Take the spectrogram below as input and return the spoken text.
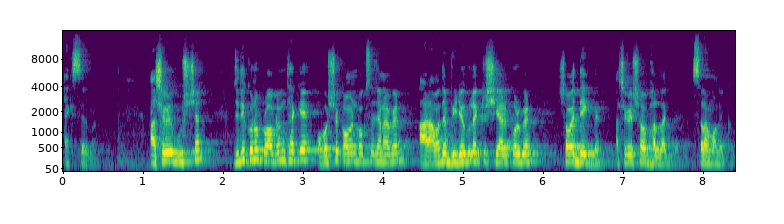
এক্সের মান। আশা করি বুঝছেন? যদি কোনো প্রবলেম থাকে, অবশ্যই কমেন্ট বক্সে জানাবেন। আর আমাদের ভিডিওগুলো একটু শেয়ার করবেন। সবাই দেখবেন। আশা করি সবাই ভালো লাগবে। আসসালামু আলাইকুম।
